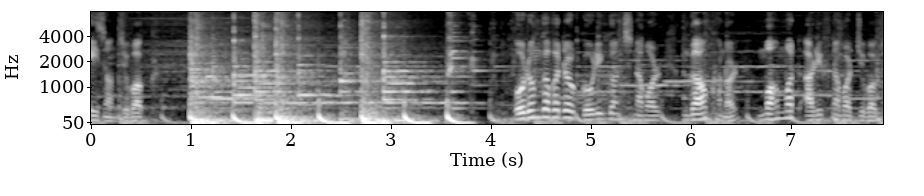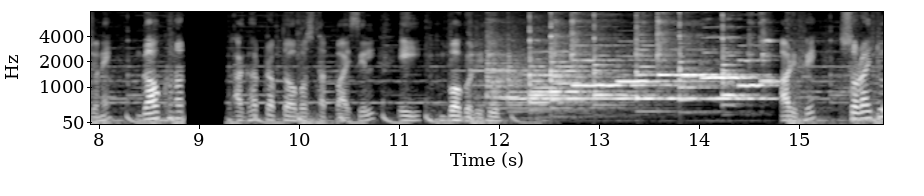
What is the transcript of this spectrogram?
এইজন যুৱক। ঔৰংগাবাদৰ গৌৰীগঞ্জ নামৰ গাঁওখনৰ মহম্মদ আৰিফ নামৰ যুৱকজনে গাঁওখনত আঘাতপ্ৰাপ্ত অৱস্থাত পাইছিল এই বগলীটো। আৰিফে চৰাইটো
